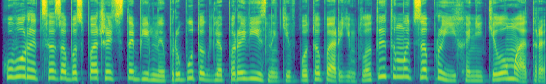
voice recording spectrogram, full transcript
Говорить, це забезпечить стабільний прибуток для перевізників, бо тепер їм платитимуть за проїхані кілометри.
